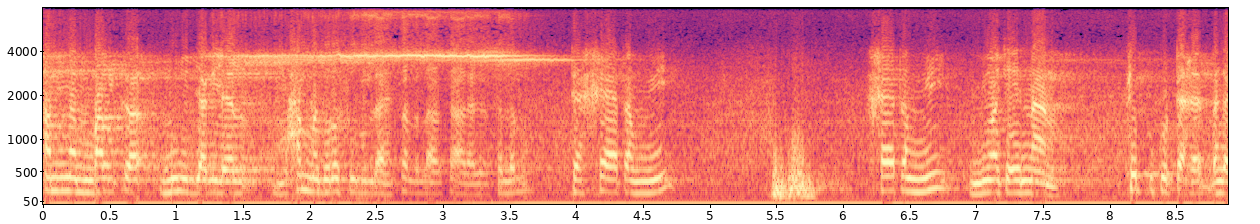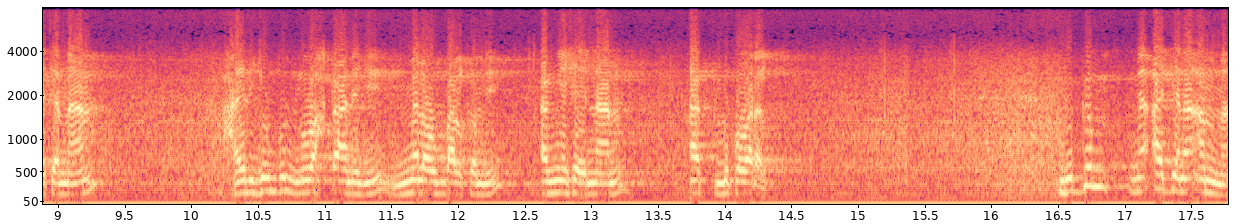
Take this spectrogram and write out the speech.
am na mbalka mu ñu jagleel muhammad rasulullah sallallahu alayhi wa sallam te xeetam wi xeetam wi ñoo cay naan képp ku texe da nga ca naan xëy na jombul nu waxtaane ji melaw mbalka mi ak ña cay naan ak lu ko waral nga gëm ne àjjana am na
